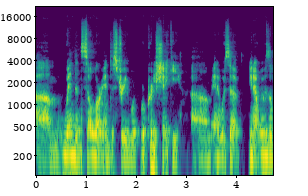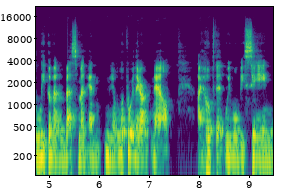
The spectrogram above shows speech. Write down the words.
um, wind and solar industry were, were pretty shaky, um, and it was a you know it was a leap of an investment. And you know look where they are now. I hope that we will be seeing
